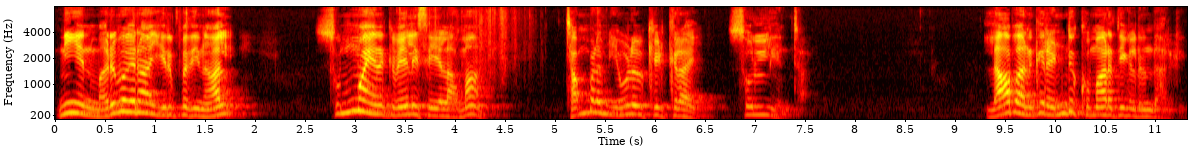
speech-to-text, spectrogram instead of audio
நீ என் மருமகனாய் இருப்பதினால் சும்மா எனக்கு வேலை செய்யலாமா? சம்பளம் எவ்வளவு கேட்கிறாய்? சொல் என்றான். லாபானுக்கு ரெண்டு குமாரத்திகள் இருந்தார்கள்.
